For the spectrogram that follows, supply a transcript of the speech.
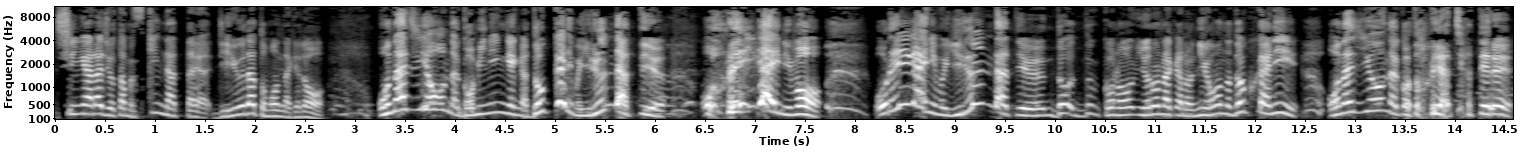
深夜ラジオ多分好きになった理由だと思うんだけど、同じようなゴミ人間がどっかにもいるんだっていう、俺以外にも、俺以外にもいるんだっていう、ど、ど、この世の中の日本のどこかに同じようなことをやっちゃってる、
